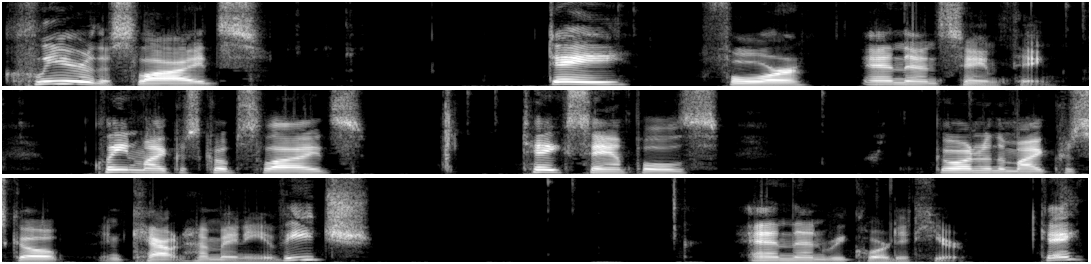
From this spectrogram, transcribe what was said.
Clear the slides, day four, and then same thing. Clean microscope slides, take samples, go under the microscope and count how many of each, and then record it here. Okay,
